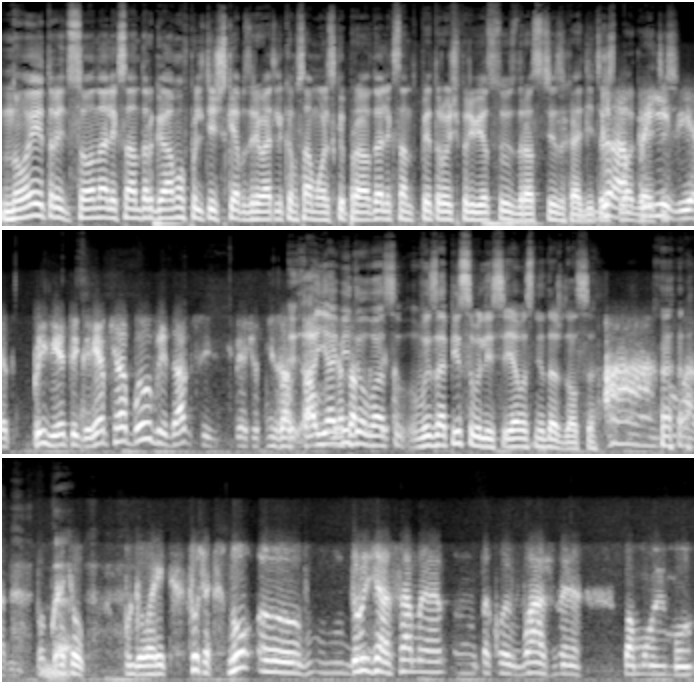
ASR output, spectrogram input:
Ну и традиционно Александр Гамов, политический обозреватель «Комсомольской правды». Александр Петрович, приветствую. Здравствуйте, заходите, да, располагайтесь. привет. Привет, Игорь. Я вчера был в редакции, тебя что-то не застал. А я, Я видел завтра вас, вы записывались, я вас не дождался. А, ну ладно, хотел поговорить. Слушай, ну, э, друзья, самое такое важное, по-моему,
